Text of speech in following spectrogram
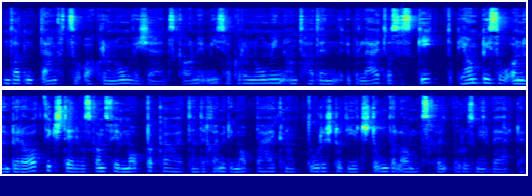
Und habe dann gedacht, so Agronom ist ja jetzt gar nicht meine Agronomin und habe dann überlegt, was es gibt. Ich bin so an einer Beratungsstelle, wo es ganz viele Mappen gab, und ich habe mir die Mappen heimgenommen, durchstudiert, stundenlang, was könnte nur aus mir werden.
